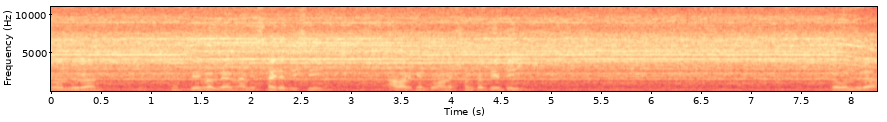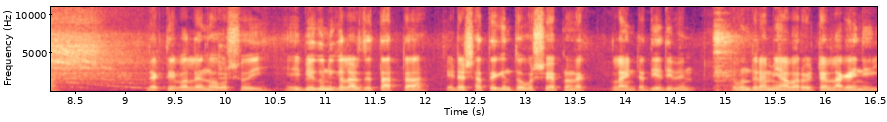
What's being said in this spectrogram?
বন্ধুরা দেখতে পারলেন, আমি সাইডে দিছি। আবার কিন্তু কানেকশনটা দিয়ে দিই। তো বন্ধুরা দেখতে পারলেন অবশ্যই, এই বেগুনি কালার যে তারটা, এটার সাথে কিন্তু অবশ্যই আপনারা লাইনটা দিয়ে দিবেন। তো বন্ধুরা, আমি আবার ওইটা লাগাই নেই।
